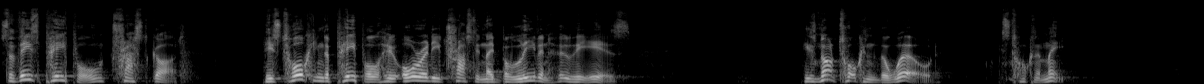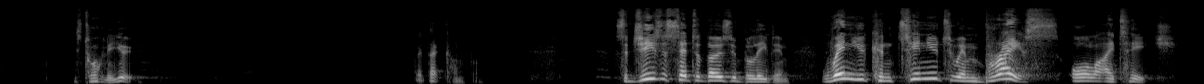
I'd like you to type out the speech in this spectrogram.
So these people trust God. He's talking to people who already trust him, they believe in who he is. He's not talking to the world, he's talking to me. He's talking to you. Where'd that come from? So Jesus said to those who believed him, When you continue to embrace all I teach,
